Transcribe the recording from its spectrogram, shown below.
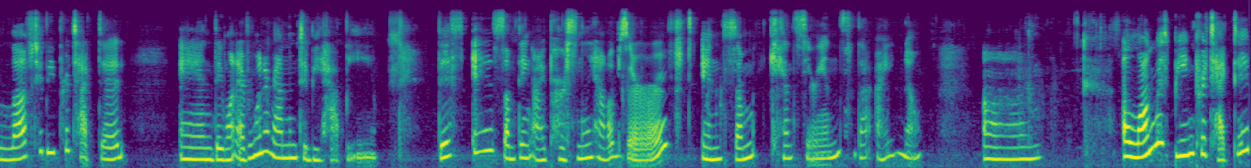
love to be protected and they want everyone around them to be happy. This is something I personally have observed in some Cancerians that I know. Um, along with being protected,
